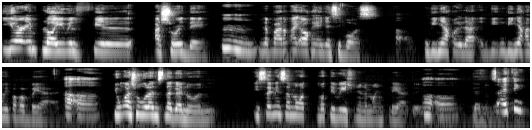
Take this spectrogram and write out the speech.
your employee will feel assured eh. Mm-mm. Na parang, ay, okay, andyan si boss. Oo. Hindi niya ako ila, hindi, hindi niya kami papabayaan. Oo. Yung assurance na ganun, isa rin sa mga motivation niya ng mga empleyado. Eh. Oo. Ganun. So I think,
